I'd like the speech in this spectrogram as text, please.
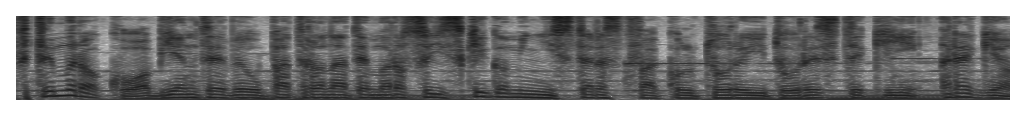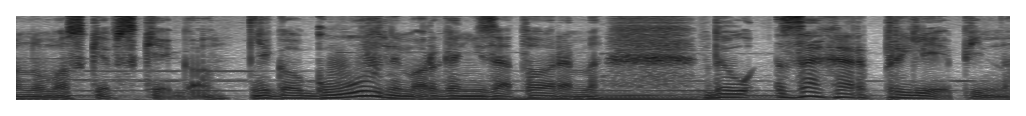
W tym roku objęty był patronatem rosyjskiego Ministerstwa Kultury i Turystyki regionu moskiewskiego. Jego głównym organizatorem był Zachar Prilepin,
